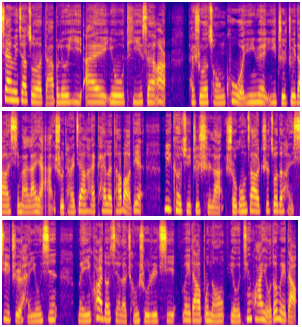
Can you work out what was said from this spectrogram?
下一位叫做 W E I U T 三二，他说从酷我音乐一直追到喜马拉雅，薯条酱还开了淘宝店，立刻去支持了。手工皂制作的很细致，很用心，每一块都写了成熟日期，味道不浓，有精华油的味道，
